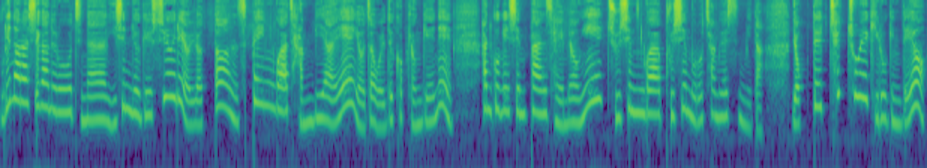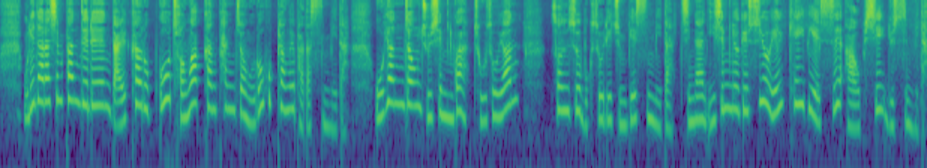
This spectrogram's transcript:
우리나라 시간으로 지난 26일 수요일에 열렸던 스페인과 잠비아의 여자 월드컵 경기에는 한국인 심판 3명이 주심과 부심으로 참여했습니다. 역대 최초의 기록인데요. 우리나라 심판들은 날카롭고 정확한 판정으로 호평을 받았습니다. 오현정 주심과 조소연 선수 목소리 준비했습니다. 지난 26일 수요일 KBS 9시 뉴스입니다.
